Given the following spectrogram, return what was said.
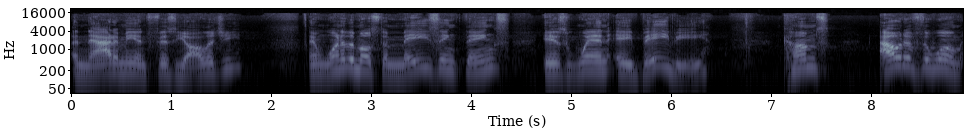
anatomy and physiology. And one of the most amazing things is when a baby comes out of the womb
